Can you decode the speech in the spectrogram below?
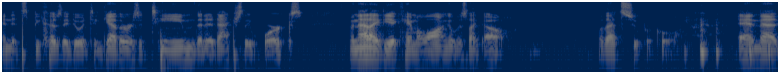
and it's because they do it together as a team that it actually works. When that idea came along, it was like, oh, well, that's super cool, and that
